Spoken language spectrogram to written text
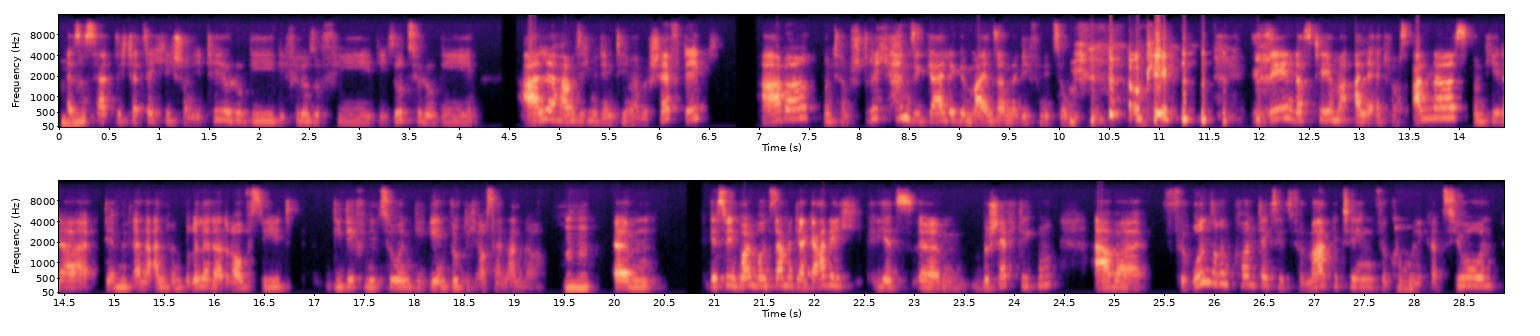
Mhm. Also es hat sich tatsächlich schon die Theologie, die Philosophie, die Soziologie, alle haben sich mit dem Thema beschäftigt aber unterm Strich haben sie geile gemeinsame Definitionen okay. sie sehen das Thema alle etwas anders und jeder, der mit einer anderen Brille da drauf sieht, die Definitionen, die gehen wirklich auseinander. Mhm. Ähm, deswegen wollen wir uns damit ja gar nicht jetzt ähm, beschäftigen, aber für unseren Kontext, jetzt für Marketing, für mhm. Kommunikation,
